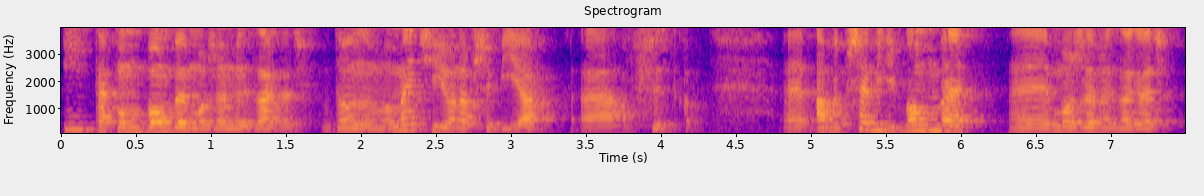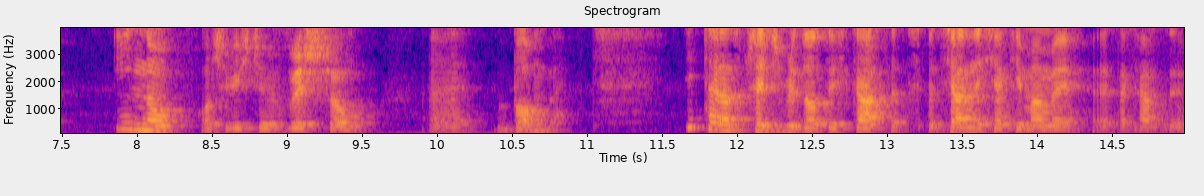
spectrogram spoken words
I taką bombę możemy zagrać w dowolnym momencie i ona przebija e, wszystko. E, aby przebić bombę, e, możemy zagrać inną, oczywiście wyższą e, bombę. I teraz przejdźmy do tych kart specjalnych, jakie mamy e, te karty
